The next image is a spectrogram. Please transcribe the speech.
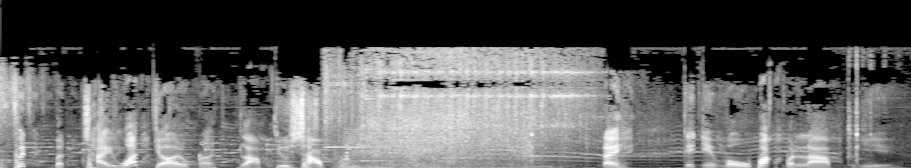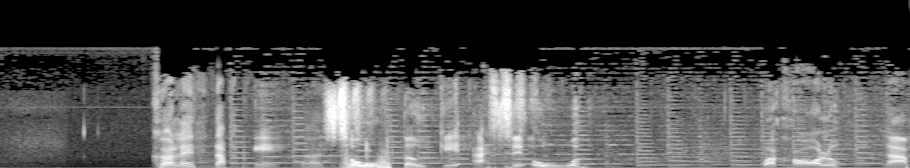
office mình xây quá trời luôn nè Làm chưa xong đó. Đây, cái nhiệm vụ bắt mình làm cái gì? Collect 5 ngàn uh, xu từ cái ACU á. Quá khó luôn Làm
